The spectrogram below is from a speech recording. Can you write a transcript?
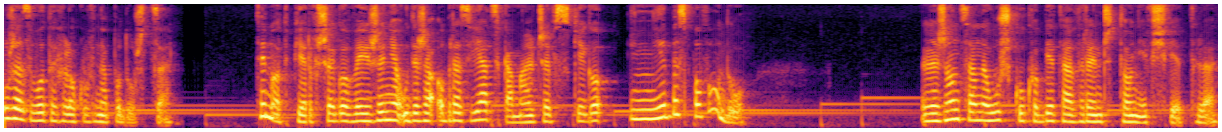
burza złotych loków na poduszce. Tym od pierwszego wejrzenia uderza obraz Jacka Malczewskiego i nie bez powodu. Leżąca na łóżku kobieta wręcz tonie w świetle.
